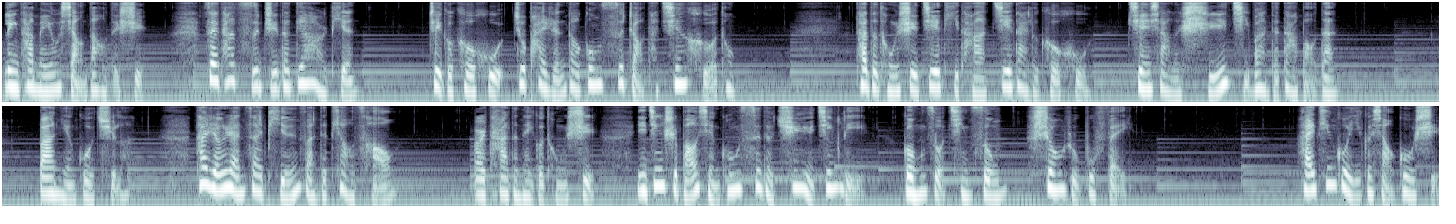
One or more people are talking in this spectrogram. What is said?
令他没有想到的是，在他辞职的第二天，这个客户就派人到公司找他签合同。他的同事接替他接待了客户，签下了十几万的大保单。八年过去了，他仍然在频繁的跳槽。而他的那个同事，已经是保险公司的区域经理，工作轻松，收入不菲。还听过一个小故事，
